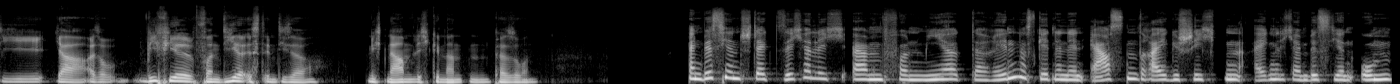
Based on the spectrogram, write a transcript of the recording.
die, ja, also wie viel von dir ist in dieser nicht namentlich genannten Person? Ein bisschen steckt sicherlich ähm, von mir darin. Es geht in den ersten drei Geschichten eigentlich ein bisschen um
